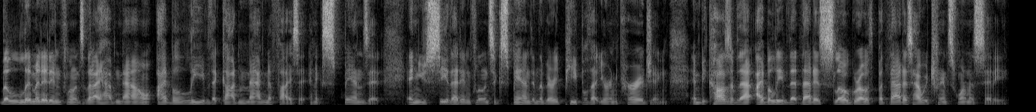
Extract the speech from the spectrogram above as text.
the limited influence that I have now, I believe that God magnifies it and expands it. And you see that influence expand in the very people that you're encouraging. And because of that, I believe that that is slow growth, but that is how we transform a city.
